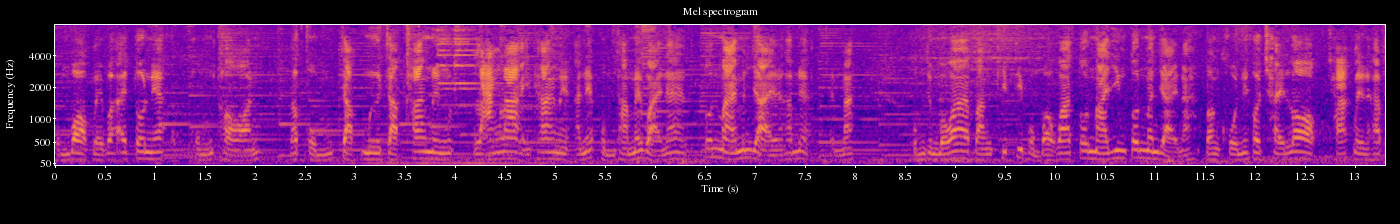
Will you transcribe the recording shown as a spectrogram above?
ผมบอกเลยว่าไอ้ต้นเนี้ย ผมถอนแล้วผมจับมือจับข้างหนึ่งล้างรากอีกข้างหนึ่งอันนี้ผมทำไม่ไหวแน่ต้นไม้มันใหญ่นะครับเนี่ยเห็นไหมผมถึงบอกว่าบางคลิปที่ผมบอกว่าต้นไม้ยิ่งต้นมันใหญ่นะบางคนนี่เขาใช้ลอกชักเลยนะครับ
